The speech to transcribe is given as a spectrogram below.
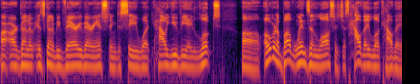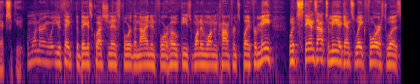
are, are gonna is gonna be very very interesting to see what how UVA looks uh, over and above wins and losses, just how they look, how they execute. I'm wondering what you think the biggest question is for the nine and four Hokies, one and one in conference play. For me, what stands out to me against Wake Forest was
